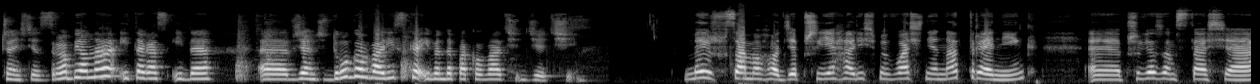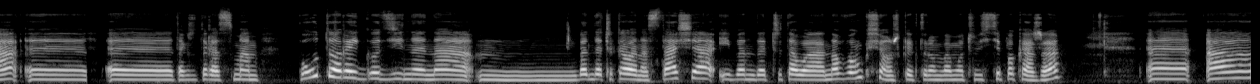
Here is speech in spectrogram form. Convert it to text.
część jest zrobiona i teraz idę e, wziąć drugą walizkę i będę pakować dzieci. My już w samochodzie przyjechaliśmy właśnie na trening. E, przywiozłam Stasia, e, e, także teraz mam półtorej godziny na. Mm, będę czekała na Stasia i będę czytała nową książkę, którą Wam oczywiście pokażę. E, a.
